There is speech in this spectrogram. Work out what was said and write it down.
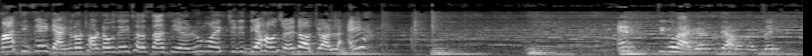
माथि चाहिँ ढ्याङ्ग्रो ठटाउँदैछ साथीहरू म एकचोटि देखाउँछु है त हजुरहरूलाई ए यतिको भागेर चाहिँ देखाउनु चाहिँ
